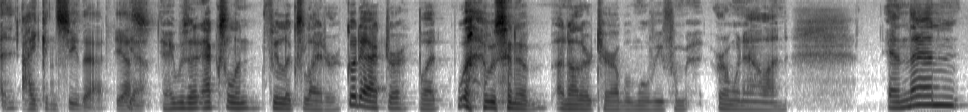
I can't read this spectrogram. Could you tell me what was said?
I- I can see that. Yes. Yeah, he was an excellent Felix Leiter. Good actor, but it was in a, another terrible movie from Irwin Allen. And then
